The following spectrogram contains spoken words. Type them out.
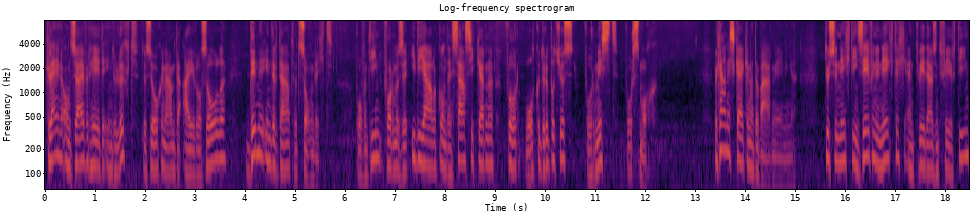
Kleine onzuiverheden in de lucht, de zogenaamde aerosolen, dimmen inderdaad het zonlicht. Bovendien vormen ze ideale condensatiekernen voor wolkendruppeltjes, voor mist, voor smog. We gaan eens kijken naar de waarnemingen. Tussen 1997 en 2014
